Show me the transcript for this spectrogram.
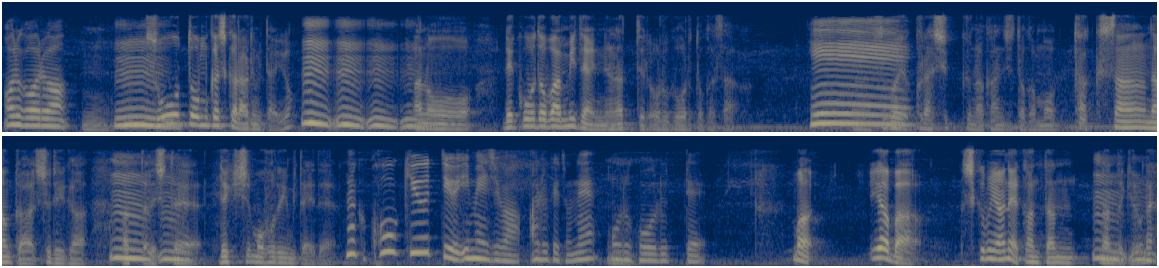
あオルゴールをうん。うん。相当昔からあるみたいよ、うんうんうんうん。あのレコード版みたいになってるオルゴールとかさ、へえすごいクラシックな感じとかもたくさんなんか種類があったりして、うんうん。歴史も古いみたいで。なんか高級っていうイメージはあるけどね、うん。オルゴールって。まあいわば仕組みはね簡単なんだけどね、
